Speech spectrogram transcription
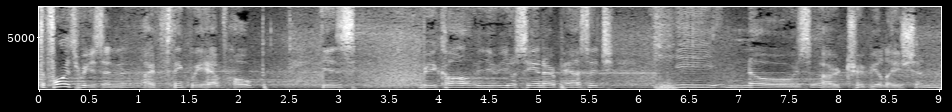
The fourth reason I think we have hope is recall, you'll see in our passage, He knows our tribulation.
